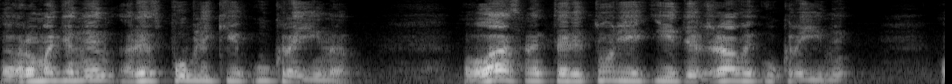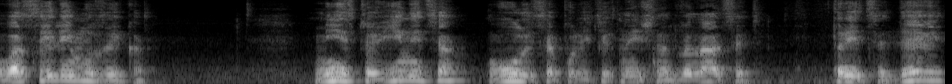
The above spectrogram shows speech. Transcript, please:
громадянин Республіки Україна, власник території і держави України Василій Музика. Місто Вінниця, вулиця Політехнічна, 12, 39,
